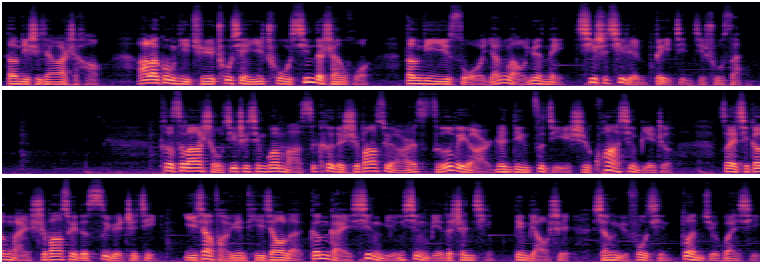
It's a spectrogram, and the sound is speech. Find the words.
当地时间二十号，阿拉贡地区出现一处新的山火，当地一所养老院内七十七人被紧急疏散。特斯拉首席执行官马斯克的十八岁儿子泽维尔认定自己是跨性别者，在其刚满十八岁的四月之际，已向法院提交了更改姓名性别的申请，并表示想与父亲断绝关系。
